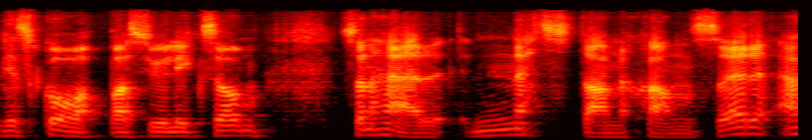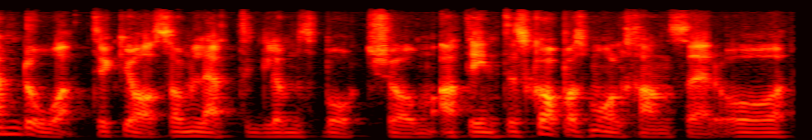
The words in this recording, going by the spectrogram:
det skapas ju liksom såna här nästan chanser ändå tycker jag som lätt glöms bort som att det inte skapas målchanser. Och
